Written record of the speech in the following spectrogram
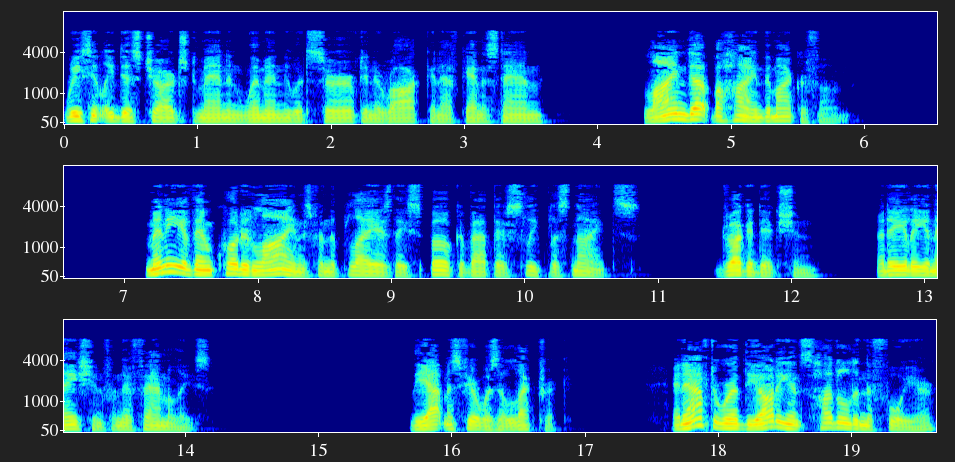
recently discharged men and women who had served in Iraq and Afghanistan, lined up behind the microphone. Many of them quoted lines from the play as they spoke about their sleepless nights, drug addiction, and alienation from their families. The atmosphere was electric, and afterward the audience huddled in the foyer,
